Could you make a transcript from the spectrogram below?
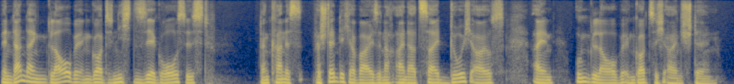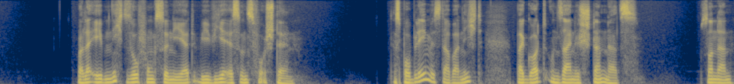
Wenn dann dein Glaube in Gott nicht sehr groß ist, dann kann es verständlicherweise nach einer Zeit durchaus ein Unglaube in Gott sich einstellen, weil er eben nicht so funktioniert, wie wir es uns vorstellen. Das Problem ist aber nicht bei Gott und seine Standards, sondern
